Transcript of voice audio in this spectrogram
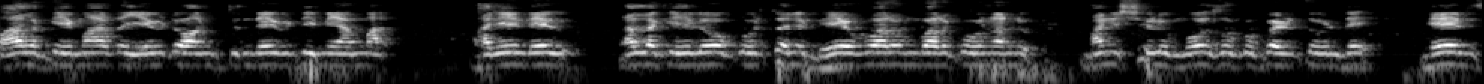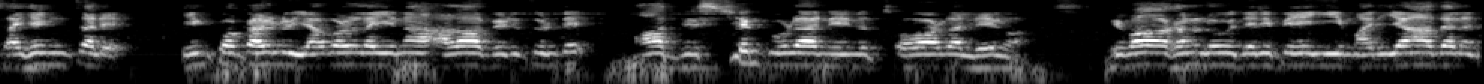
పాలకి మాట ఏమిటో అంటుందేమిటి మీ అమ్మ? మరేం లేదు. నల్లకిలో కూర్చొని భీవరం వరకు నన్ను మనుషులు మోసుకు పెడుతుంటే నేను సహించలే. ఇంకొకళ్ళు ఎవళ్ళైనా అలా పెడుతుంటే ఆ దృశ్యం కూడా నేను చూడలేను. వివాహంలో జరిపే ఈ మర్యాదలను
